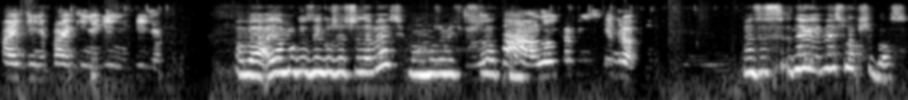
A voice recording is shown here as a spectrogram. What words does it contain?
Faj, ginie, faj, ginie, ginie, ginie. Dobra, a ja mogę z niego rzeczy zabrać? Bo on może mieć No przydatne. tak, ale on prawie nic nie dropi. Więc to jest naj, najsłabszy boss.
